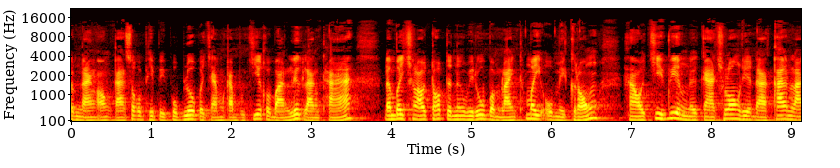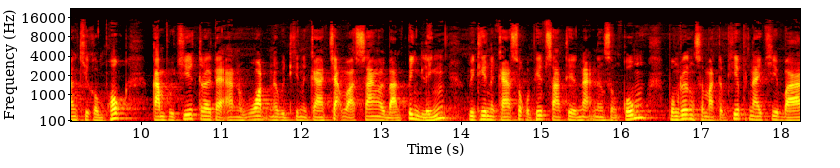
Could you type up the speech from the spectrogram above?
តំណាងអង្គការសុខភាពពិភពលោកប្រចាំកម្ពុជាក៏បានលើកឡើងថាដើម្បីឆ្លើយតបទៅនឹងវីរុសបំលែងថ្មីអូមីក្រុងហើយជៀសវាងនៅការឆ្លងរាលដាលកើនឡើងជាគំហុកកម្ពុជាត្រូវតែអនុវត្តនៅវិធានការចាក់វ៉ាក់សាំងឲ្យបានពេញលេញវិធានការសុខភាពសាធារណៈនិងសង្គមពង្រឹងសមត្ថភាពផ្នែកព្យាបាល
